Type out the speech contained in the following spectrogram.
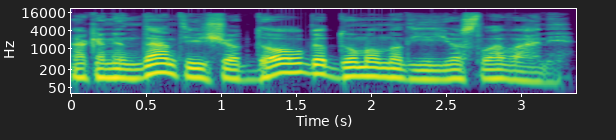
А комендант еще долго думал над ее словами.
